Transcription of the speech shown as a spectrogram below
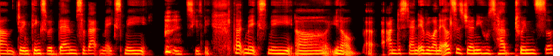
um, doing things with them. So that makes me excuse me that makes me uh, you know uh, understand everyone else's journey who's had twins so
